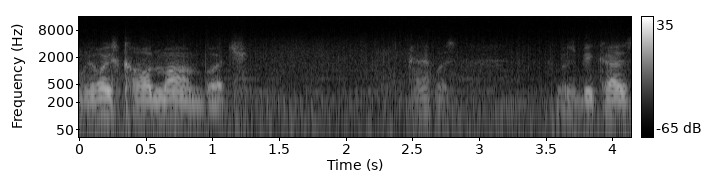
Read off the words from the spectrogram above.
We always called Mom Butch. And it was it was because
